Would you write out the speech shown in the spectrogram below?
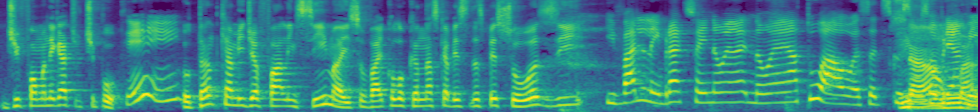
de forma negativa. Tipo, Sim. o tanto que a mídia fala em cima, isso vai colocando nas cabeças das pessoas e. E vale lembrar que isso aí não é, não é atual, essa discussão Não, sobre a claro que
